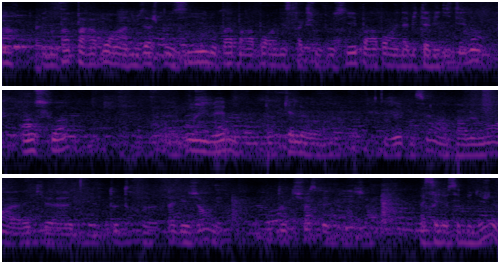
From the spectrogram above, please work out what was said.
à, et non pas par rapport à un usage possible, non pas par rapport à une extraction possible, par rapport à une habitabilité, non. En soi, en lui-même, dans quel vous avez pensé à un parlement avec euh, d'autres, pas des gens, mais d'autres choses que des gens? Bah, c'est, le, but du jeu.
